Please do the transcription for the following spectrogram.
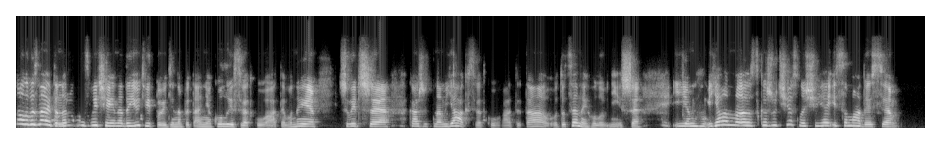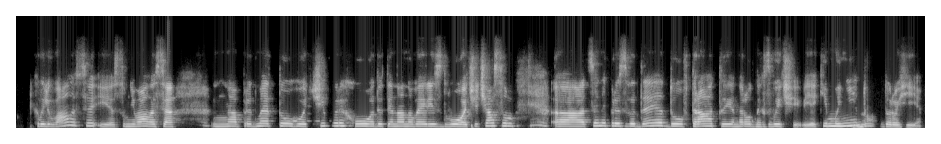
Ну, але ви знаєте, народні звичаї не дають відповіді на питання, коли святкувати. Вони швидше кажуть нам, як святкувати. Та? От це найголовніше. І я вам е, скажу чесно, що я і сама десь. Хвилювалася і сумнівалася на предмет того, чи переходити на нове Різдво, чи часом е, це не призведе до втрати народних звичаїв, які мені дуже дорогі,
